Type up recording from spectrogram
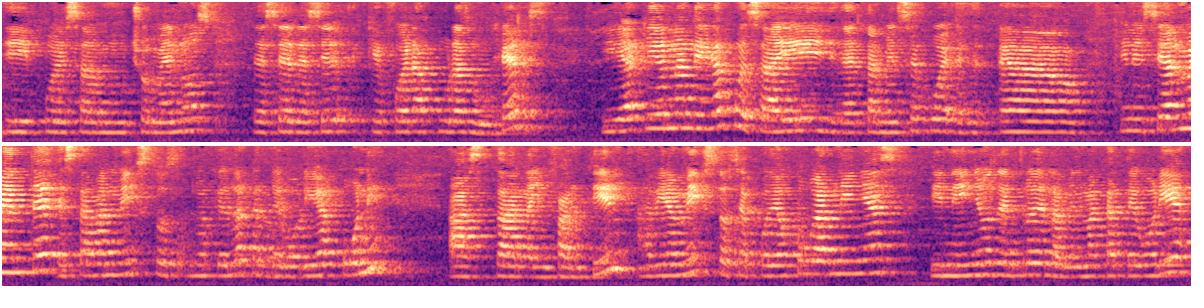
y pues a mucho menos ese decir que fuera puras mujeres. Y aquí en la liga, pues ahí eh, también se fue, eh, eh, inicialmente estaban mixtos, lo que es la categoría pony, hasta la infantil había mixtos, o sea, podían jugar niñas y niños dentro de la misma categoría.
